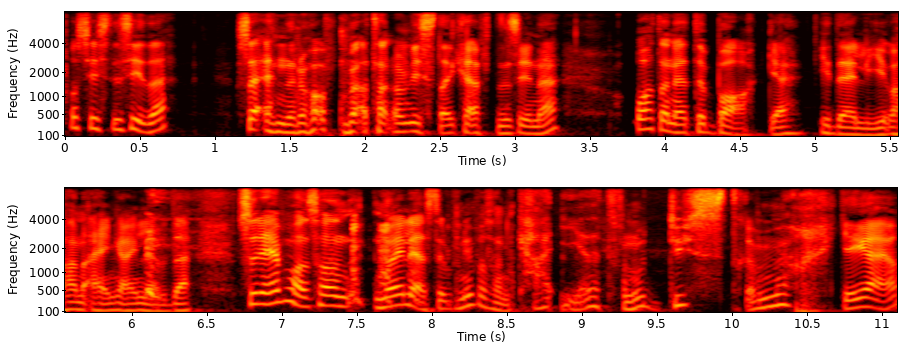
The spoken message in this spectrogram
på siste side, så ender det opp med at han har mista kreftene sine. Og at han er tilbake i det livet han en gang levde. Så det er bare sånn, Når jeg leste det på ny, bare sånn Hva er dette for noe dystre, mørke greier?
